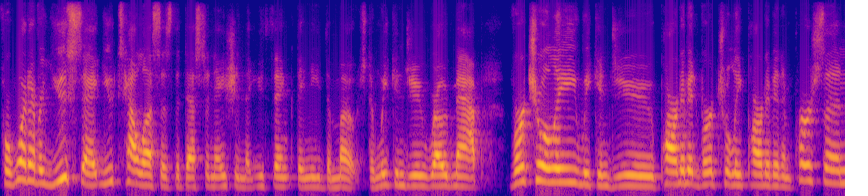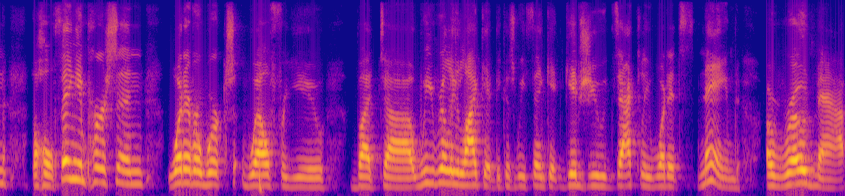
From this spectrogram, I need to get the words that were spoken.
for whatever you say, you tell us as the destination that you think they need the most. And we can do roadmap virtually, we can do part of it virtually, part of it in person, the whole thing in person, whatever works well for you. But uh, we really like it because we think it gives you exactly what it's named, a roadmap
